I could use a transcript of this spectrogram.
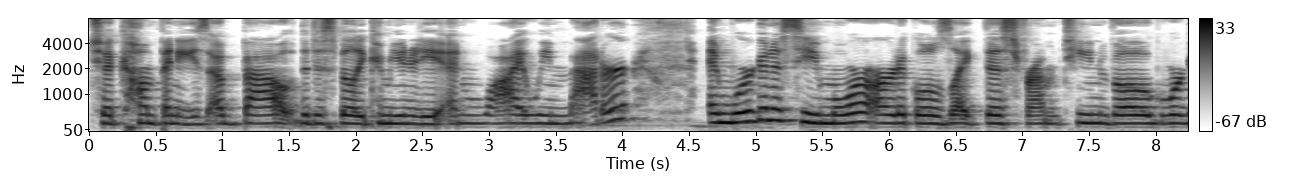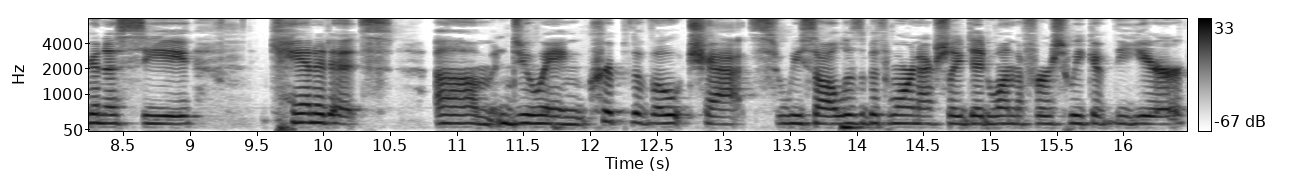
to companies about the disability community and why we matter. And we're going to see more articles like this from Teen Vogue. We're going to see candidates um, doing Crip the Vote chats. We saw Elizabeth Warren actually did one the first week of the year.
